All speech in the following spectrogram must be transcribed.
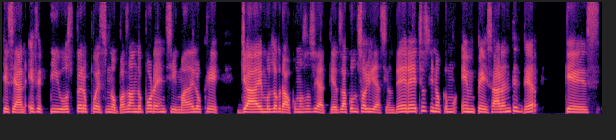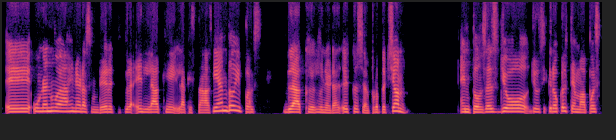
que sean efectivos, pero pues no pasando por encima de lo que ya hemos logrado como sociedad, que es la consolidación de derechos, sino como empezar a entender que es eh, una nueva generación de derechos en la que, la que están haciendo y pues la que genera especial protección. Entonces yo, yo sí creo que el tema pues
